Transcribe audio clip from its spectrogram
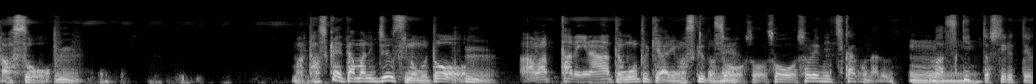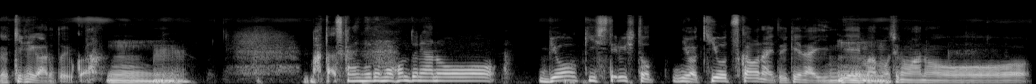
あ、そう。うん。まあ確かにたまにジュース飲むと、うん。甘ったりいなーって思う時ありますけどね。そうそうそう、それに近くなる。うんまあ、スキッとしてるっていうか、キレがあるというか。うん。うん。まあ確かにね、でも本当にあの病気してる人には気を使わないといけないんで、うんまあもちろんあの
